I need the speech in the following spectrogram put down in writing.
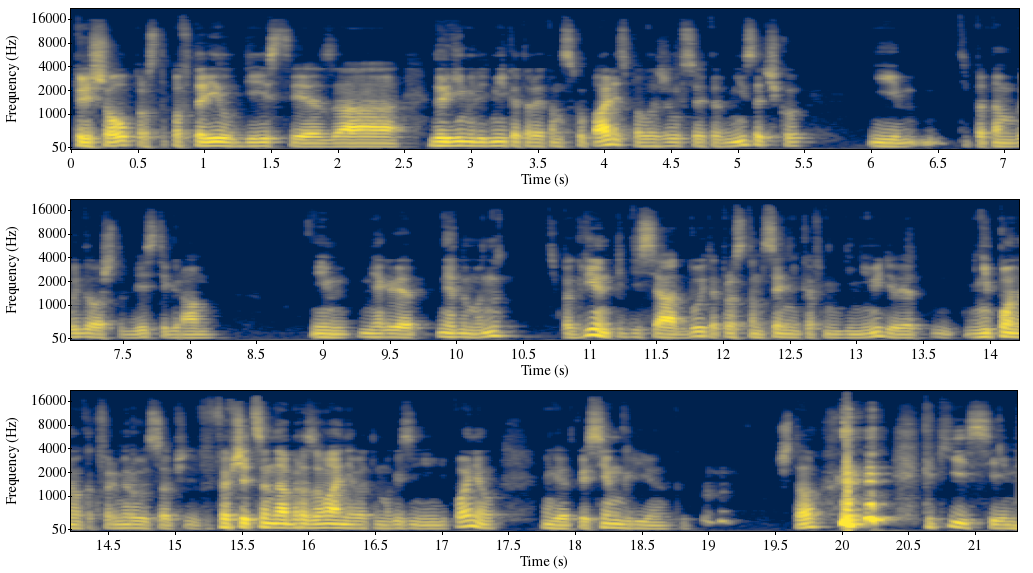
пришел, просто повторил действия за другими людьми, которые там скупались, положил все это в мисочку и типа там выдало, что 200 грамм. И мне говорят, я думаю, ну, типа гривен 50 будет, я просто там ценников нигде не видел, я не понял, как формируется вообще, вообще ценообразование в этом магазине, не понял. Они говорят, такой 7 гривен. Что? Какие 7?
